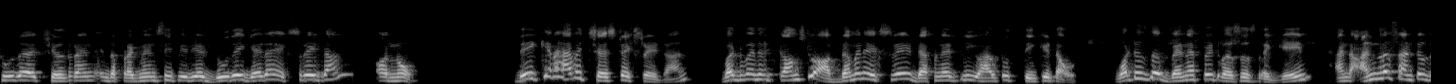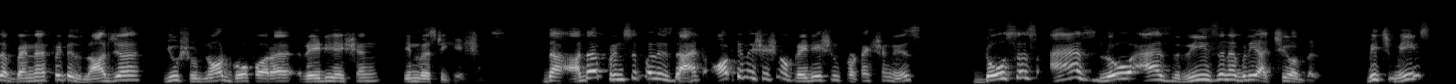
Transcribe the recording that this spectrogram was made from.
to the children in the pregnancy period, do they get an X-ray done or no? They can have a chest X-ray done, but when it comes to abdomen X-ray, definitely you have to think it out. What is the benefit versus the gain? And unless until the benefit is larger, you should not go for a radiation investigations. The other principle is that optimization of radiation protection is doses as low as reasonably achievable, which means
